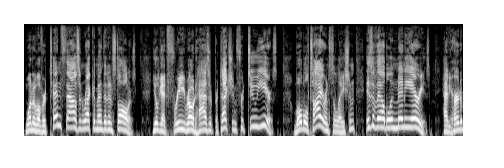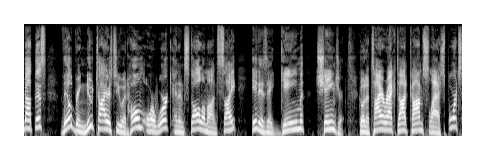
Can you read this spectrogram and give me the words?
one of over 10,000 recommended installers. You'll get free road hazard protection for two years. Mobile tire installation is available in many areas. Have you heard about this? They'll bring new tires to you at home or work and install them on site. It is a game changer. Go to TireRack.com slash sports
